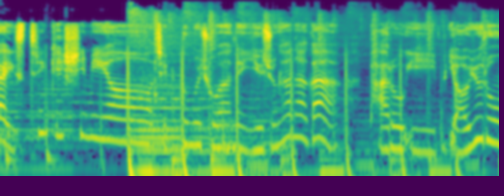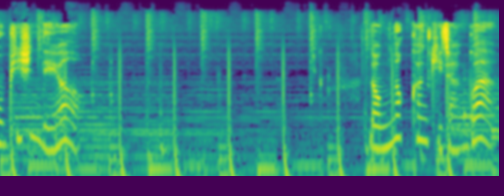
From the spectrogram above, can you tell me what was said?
제가 익스트림 캐시미어 제품을 좋아하는 이유 중 하나가 바로 이 여유로운 핏인데요. 넉넉한 기장과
